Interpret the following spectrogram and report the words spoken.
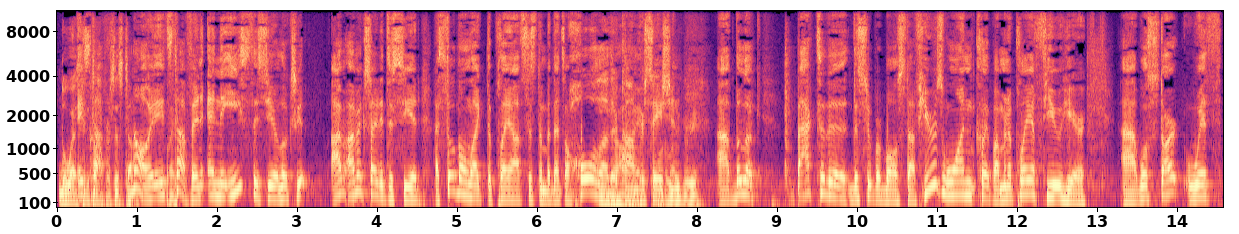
the Western Conference is tough. No, it's Like, tough, and and the East this year looks good. I'm, I'm excited to see it. I still don't like the playoff system, but that's a whole other No, conversation. totally. Uh, but look, back to the the Super Bowl stuff. Here's one clip. I'm going to play a few here. Uh, we'll start with.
